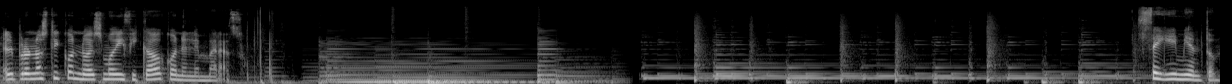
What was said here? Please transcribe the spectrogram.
El pronóstico no es modificado con el embarazo. Seguimiento.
